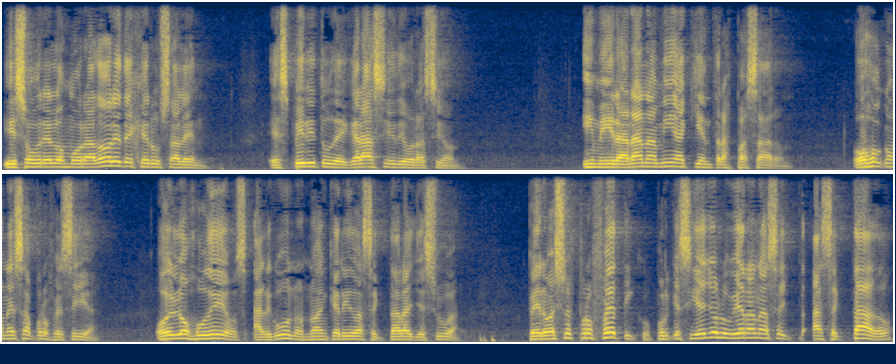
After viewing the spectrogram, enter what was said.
y sobre los moradores de Jerusalén espíritu de gracia y de oración. Y mirarán a mí a quien traspasaron. Ojo con esa profecía. Hoy los judíos, algunos no han querido aceptar a Yeshua. Pero eso es profético, porque si ellos lo hubieran aceptado,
